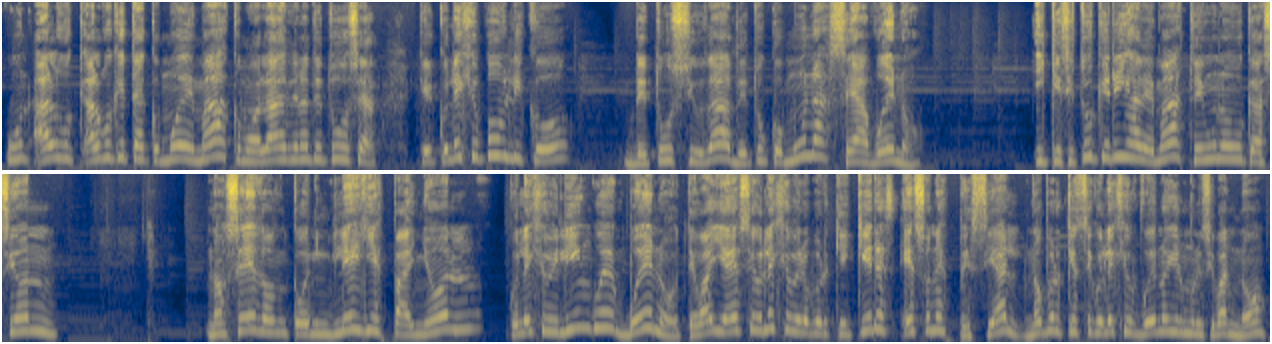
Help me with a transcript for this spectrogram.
un, algo, algo que te acomode más, como hablabas delante tú, o sea, que el colegio público de tu ciudad, de tu comuna, sea bueno. Y que si tú querías además tener una educación no sé, con inglés y español, colegio bilingüe, bueno, te vaya a ese colegio, pero porque quieres eso en especial, no porque ese colegio es bueno y el municipal no.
